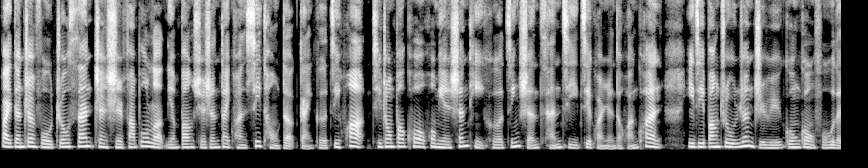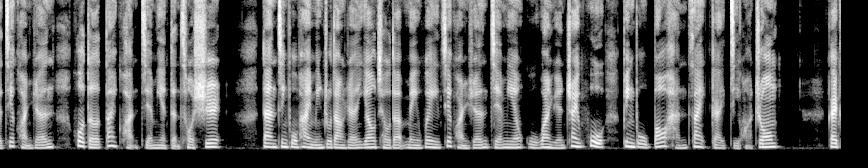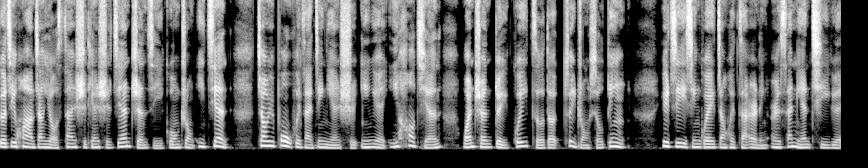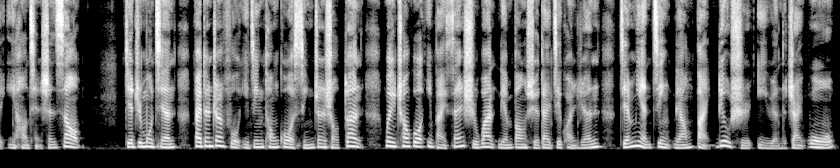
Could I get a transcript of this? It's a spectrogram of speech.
拜登政府周三正式发布了联邦学生贷款系统的改革计划，其中包括豁免身体和精神残疾借款人的还款，以及帮助任职于公共服务的借款人获得贷款减免等措施。但进步派民主党人要求的每位借款人减免五万元债务，并不包含在该计划中。改革计划将有三十天时间征集公众意见，教育部会在今年十一月一号前完成对规则的最终修订。预计新规将会在二零二三年七月一号前生效。截至目前，拜登政府已经通过行政手段，为超过一百三十万联邦学贷借款人减免近两百六十亿元的债务。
